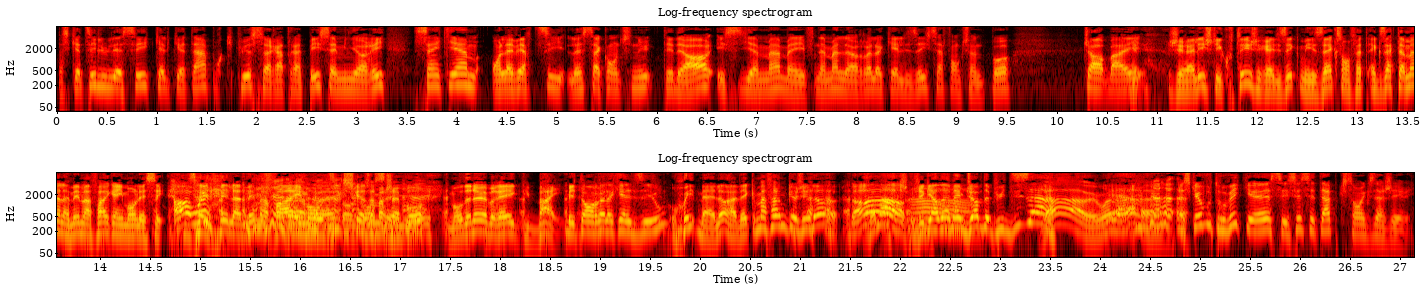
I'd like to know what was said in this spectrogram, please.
Parce que, tu sais, lui laisser quelques temps pour qu'il puisse se rattraper, s'améliorer. Cinquième, on l'avertit. Là, si ça continue, t'es dehors. Et sixièmement, ben, finalement, le relocaliser, si ça fonctionne pas. Ciao, bye. J'ai réalisé, je t'ai écouté, j'ai réalisé que mes ex ont fait exactement la même affaire quand ils m'ont laissé. Ah ça la même affaire. Ils m'ont dit que ça marchait pas. Ils m'ont donné un break, puis bye. Mais ton relocalisé où? Oui, mais là, avec ma femme que j'ai là, ça Ah! marche. J'ai gardé le même job depuis 10 ans. Ah, ben voilà. Est-ce que vous trouvez que c'est six étapes qui sont exagérées?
